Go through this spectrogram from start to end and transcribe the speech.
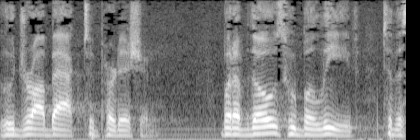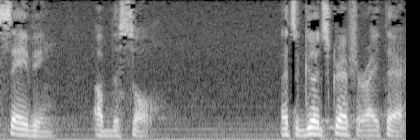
who draw back to perdition, but of those who believe to the saving of the soul. That's a good scripture right there.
